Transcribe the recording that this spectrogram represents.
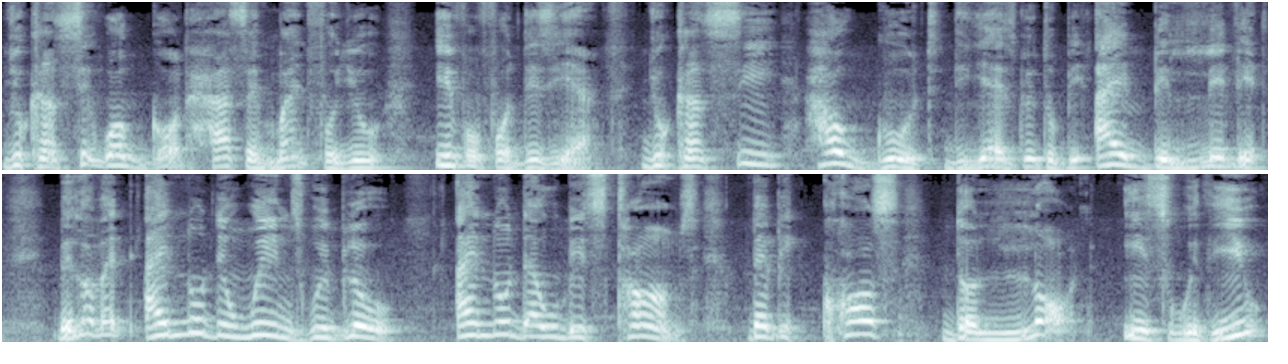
You can see what God has in mind for you even for this year. You can see how good the year is going to be. I believe it. Beloved, I know the winds will blow. I know there will be storms. But because the Lord is with you,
